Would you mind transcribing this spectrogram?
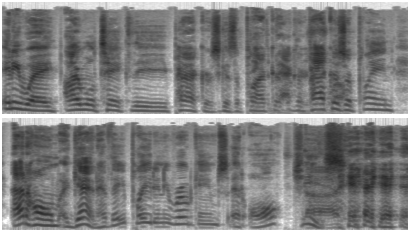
Anyway, I will take the Packers because the, the Packer, the Packers as Packers well. are playing at home again. Have they played any road games at all? Jeez. yeah, yeah.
